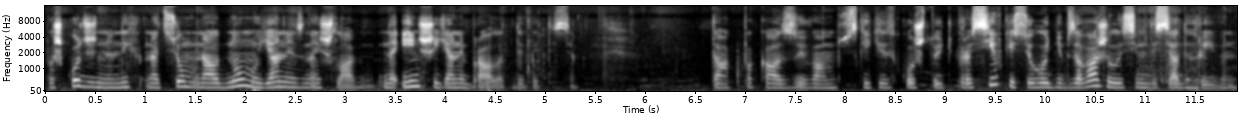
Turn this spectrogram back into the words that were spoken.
Пошкоджень на них на цьому на одному я не знайшла, на інший я не брала дивитися. Так, показую вам, скільки коштують кросівки. Сьогодні б заважили 70 гривень.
